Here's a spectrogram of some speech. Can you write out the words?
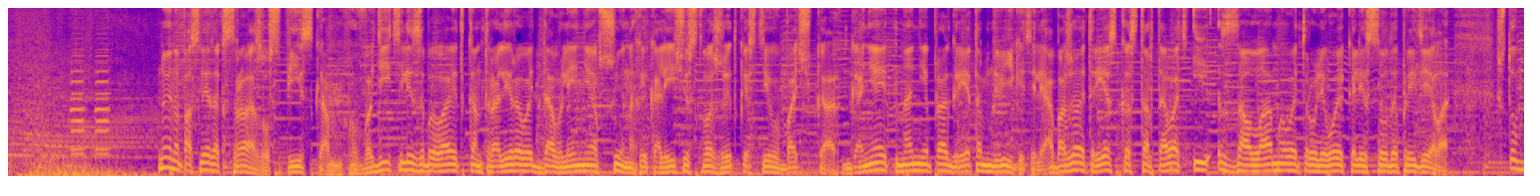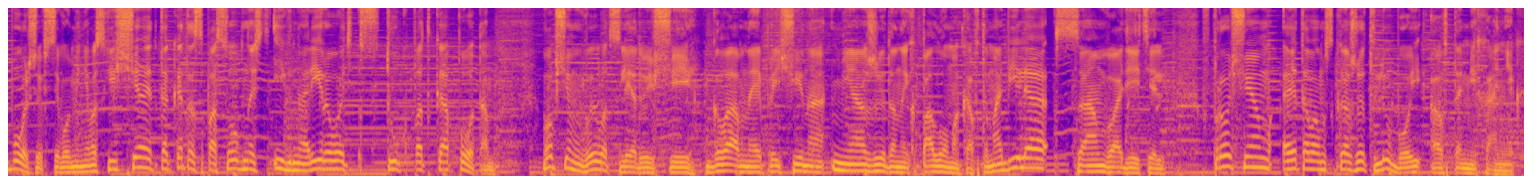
Ну и напоследок сразу списком. Водители забывают контролировать давление в шинах и количество жидкости в бачках, гоняет на непрогретом двигателе, обожают резко стартовать и заламывать рулевое колесо до предела. Что больше всего меня восхищает, так это способность игнорировать стук под капотом. В общем, вывод следующий. Главная причина неожиданных поломок автомобиля – сам водитель. Впрочем, это вам скажет любой автомеханик.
